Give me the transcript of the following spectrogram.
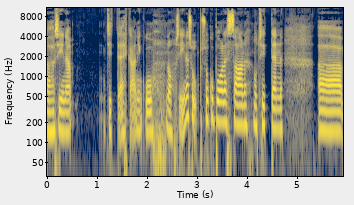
äh, siinä sitten ehkä niin kuin, no, siinä su- sukupuolessaan, mutta sitten, ää,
